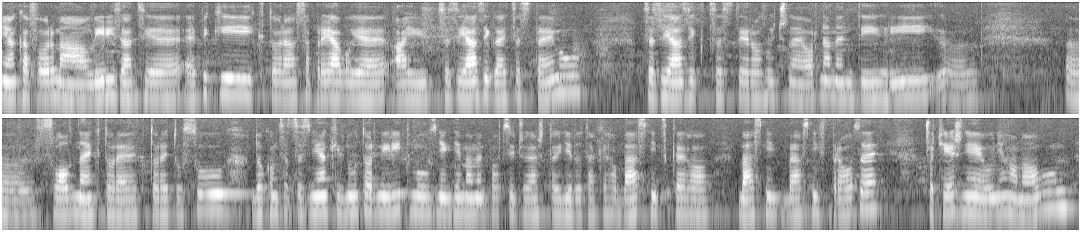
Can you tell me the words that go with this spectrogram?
nejaká forma lirizácie epiky, ktorá sa prejavuje aj cez jazyk, aj cez tému, cez jazyk, cez tie rozličné ornamenty, hry, e, E, slovné, ktoré, ktoré tu sú. Dokonca cez nejaký vnútorný rytmus, niekde máme pocit, že až to ide do takého básnického, básni, básni v próze, čo tiež nie je u neho novum.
